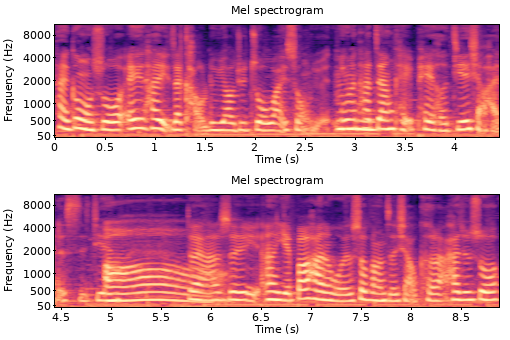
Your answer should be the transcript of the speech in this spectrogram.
他也跟我说，哎、欸，他也在考虑要去做外送员，因为他这样可以配合接小孩的时间。哦，对啊，所以嗯，也包含了我的受访者小柯啦，他就说，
